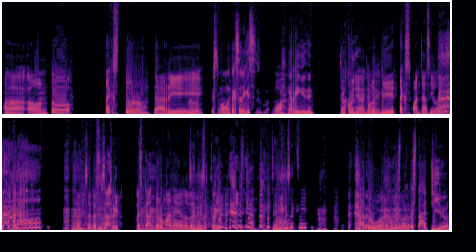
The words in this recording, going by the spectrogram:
Ah, untuk tekstur dari Hmm. Ngomong teks lagi Wah, ngeri gitu. jagonya lebih teks Pancasila. Sudah di skrip. Wes gak tur mana ya lho. Jadi skrip. Jadi skrip. Satu. Wis tadi yo.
